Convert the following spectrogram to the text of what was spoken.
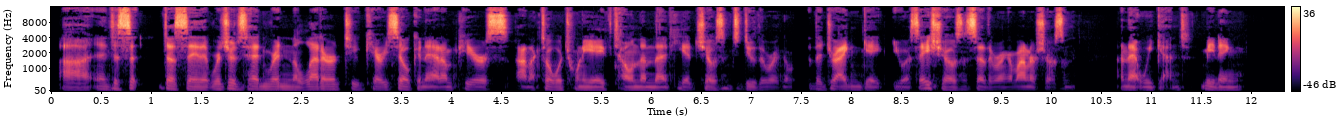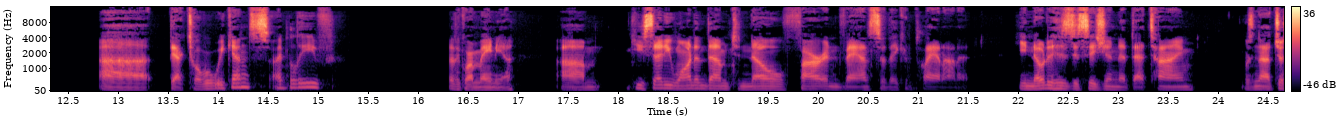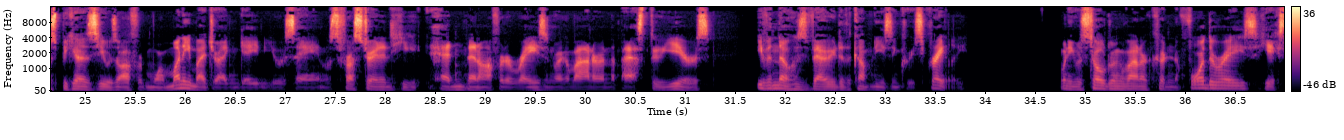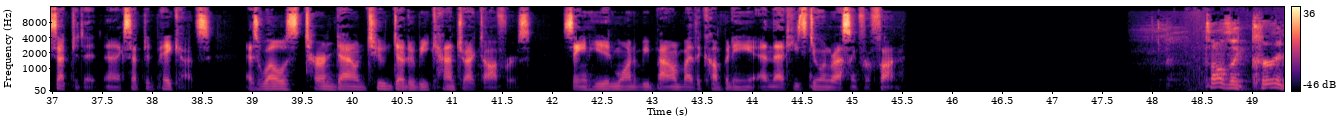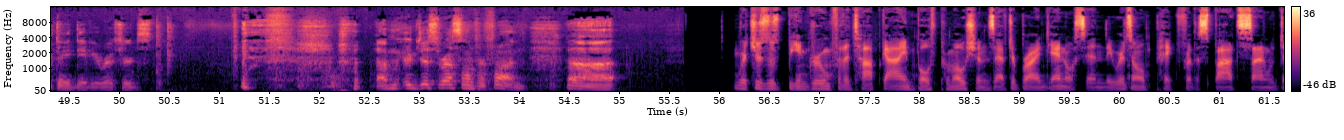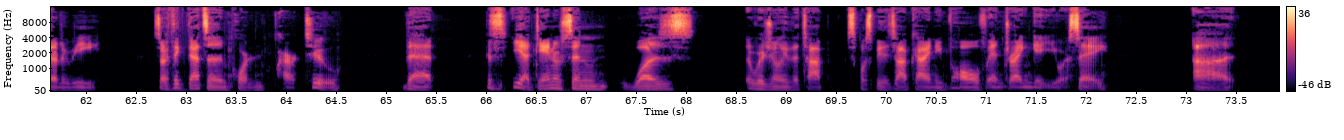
Uh, and it does say that Richards had written a letter to Cary Silk and Adam Pearce on October 28th, telling them that he had chosen to do the Ring of, the Dragon Gate USA shows instead of the Ring of Honor shows on, on that weekend, meaning uh, the October weekends, I believe, or the Guarmania. Um, he said he wanted them to know far in advance so they could plan on it. He noted his decision at that time was not just because he was offered more money by Dragon Gate USA and was frustrated he hadn't been offered a raise in Ring of Honor in the past three years, even though his value to the company has increased greatly. When he was told Ring of Honor couldn't afford the raise, he accepted it and accepted pay cuts, as well as turned down two WWE contract offers, saying he didn't want to be bound by the company and that he's doing wrestling for fun. Sounds like current day Davey Richards. I'm just wrestling for fun. Uh, Richards was being groomed for the top guy in both promotions after Bryan Danielson, the original pick for the spots signed with WWE. So I think that's an important part too. That because yeah, Danielson was originally the top, supposed to be the top guy in Evolve and Dragon Gate USA. Uh,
